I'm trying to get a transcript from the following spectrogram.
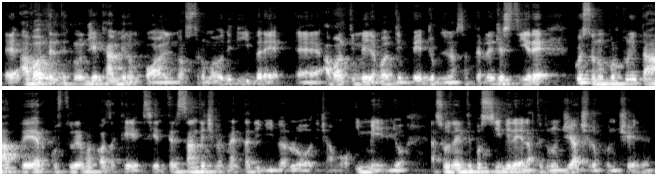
eh, a volte le tecnologie cambiano un po' il nostro modo di vivere, eh, a volte in meglio, a volte in peggio, bisogna saperle gestire. Questa è un'opportunità per costruire qualcosa che sia interessante e ci permetta di viverlo, diciamo, in meglio. Assolutamente possibile e la tecnologia ce lo concede.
